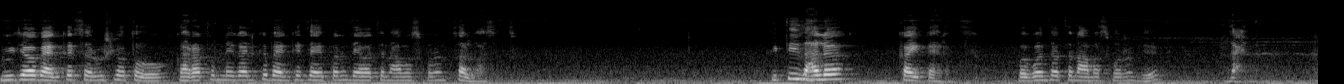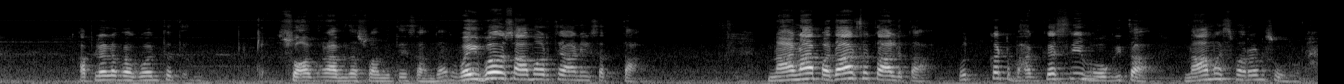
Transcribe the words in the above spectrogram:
मी जेव्हा बँकेत सर्व्हिसला होतो घरातून निघाल की बँकेत जाईपर्यंत देवाचं नामस्मरण चालू असायचं. किती झालं? काही करायचं भगवंताचं नामस्मरण घेत जायचं. आपल्याला भगवंत स्वा रामदास स्वामी ते सांगतात वैभव सामर्थ्य आणि सत्ता. नाना पदार्थ चालता उत्कट भाग्यश्री भोगिता नामस्मरण सोडू नये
